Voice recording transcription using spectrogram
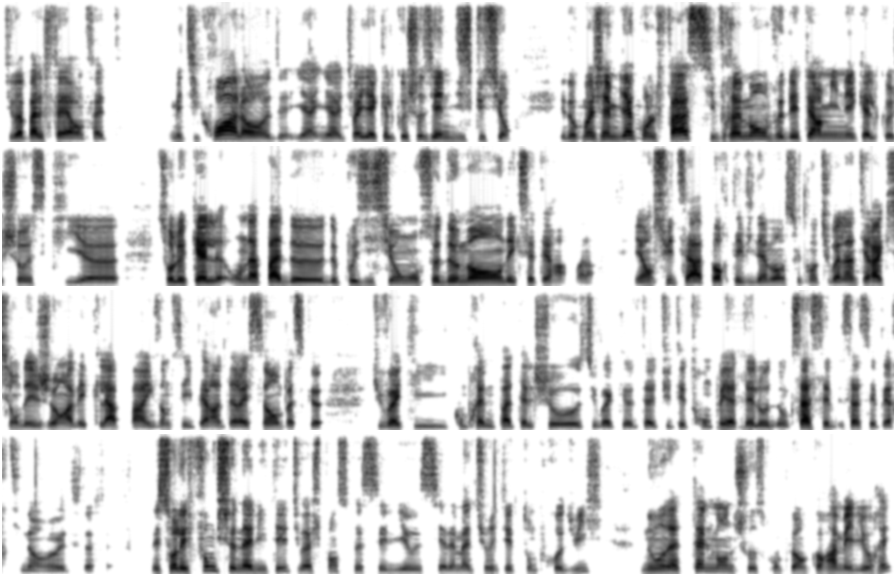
tu vas pas le faire en fait mais tu crois, alors y a, tu vois, il y a quelque chose, il y a une discussion. Et donc moi j'aime bien qu'on le fasse si vraiment on veut déterminer quelque chose qui, sur lequel on n'a pas de, position, on se demande, etc. Voilà. Et ensuite ça apporte évidemment, parce que quand tu vois l'interaction des gens avec l'app, par exemple, c'est hyper intéressant parce que tu vois qu'ils comprennent pas telle chose, tu vois que tu t'es trompé à mmh telle autre. Donc ça c'est ça c'est pertinent, oui tout à fait. Mais sur les fonctionnalités, tu vois, je pense que c'est lié aussi à la maturité de ton produit. Nous on a tellement de choses qu'on peut encore améliorer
